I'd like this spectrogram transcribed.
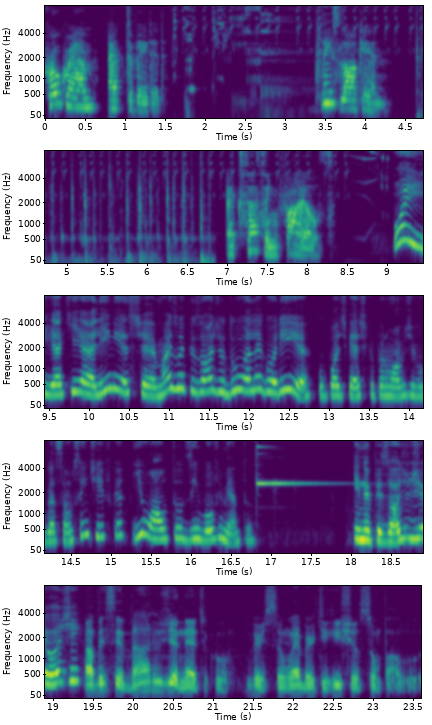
Program activated. Please log in. Accessing files. Oi, aqui é a Aline e este é mais um episódio do Alegoria, o podcast que promove divulgação científica e o autodesenvolvimento. E no episódio de hoje, Abecedário Genético, versão Herbert Richard São Paulo.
